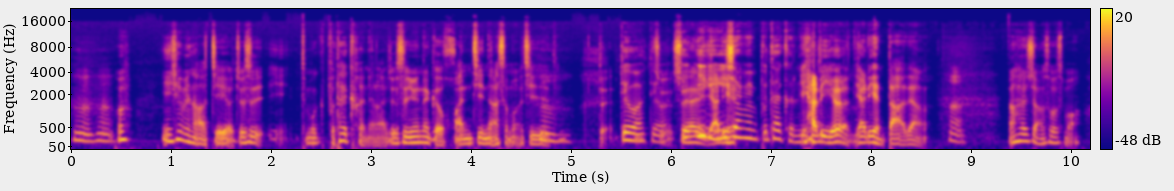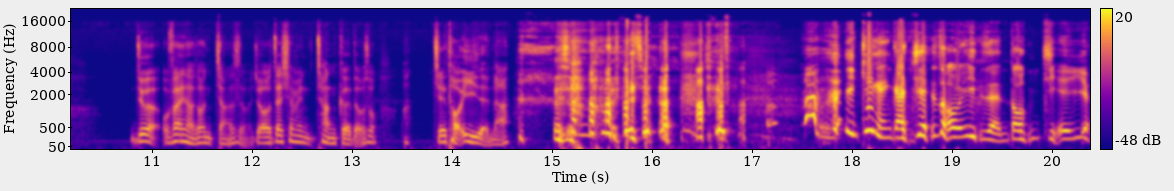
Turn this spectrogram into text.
嗯哼，哦，一零一下面哪有街友？就是怎么不太可能啊？就是因为那个环境啊什么，其实对对啊对啊，所以压力下面不太可能，压力有压力很大这样，嗯，然后他就想说什么？就我发现想说你讲的什么？就在下面唱歌的，我说啊，街头艺人啊。一定很敢接受一人东解友。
